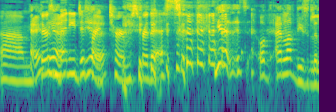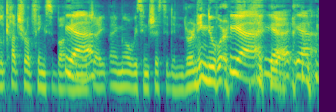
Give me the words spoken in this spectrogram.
Um, Okay, there's yeah, many different yeah. terms for this. yeah, it's, oh, I love these little cultural things about Yeah. language. I, I'm always interested in learning new words. yeah, yeah, yeah.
